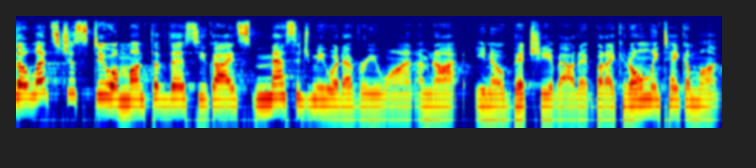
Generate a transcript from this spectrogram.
So let's just do a month of this, you guys. Message me whatever you want. I'm not, you know, bitchy about it, but I could only take a month.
